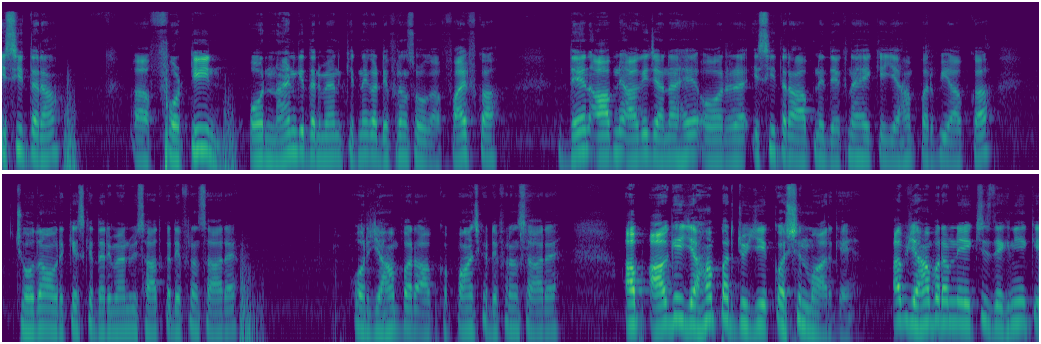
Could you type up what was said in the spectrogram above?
इसी तरह फोर्टीन और नाइन के दरमियान कितने का डिफरेंस होगा? फाइव का। देन आपने आगे जाना है और इसी तरह आपने देखना है कि यहाँ पर भी आपका चौदह और इक्कीस के दरमियान भी सात का डिफरेंस आ रहा है। और यहाँ पर आपका पाँच का डिफरेंस आ रहा है। अब आगे यहाँ पर जो ये क्वेश्चन मार्क है, अब यहाँ पर हमने एक चीज़ देखनी है कि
